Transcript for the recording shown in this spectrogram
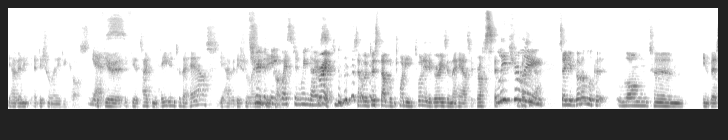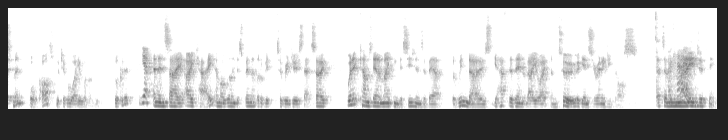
you have any additional energy costs. Yes. If you're if you're taking heat into the house, you have additional Through the energy big costs. western windows. Correct. so we've just doubled 20, 20 degrees in the house across. across the Literally. so you've got to look at long term investment or cost, whichever way you want to look at it Yep. and then say, okay, am I willing to spend that little bit to reduce that? So when it comes down to making decisions about the windows, you have to then evaluate them too against your energy costs. That's a Okay. major thing.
